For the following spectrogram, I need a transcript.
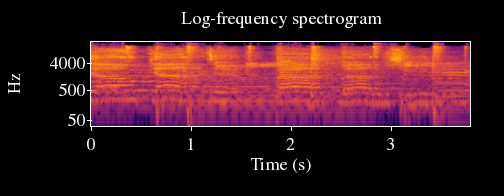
ယမကြောင်ပြခြင်းဘာမှမရှိ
